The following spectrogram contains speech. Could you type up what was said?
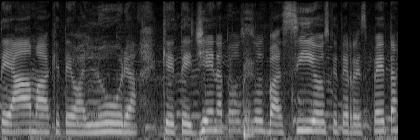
te ama, que te valora, que te llena todos esos vacíos, que te respeta.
